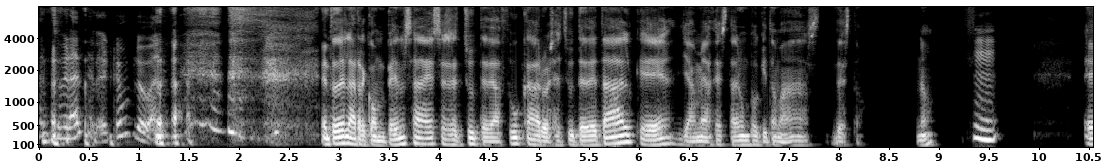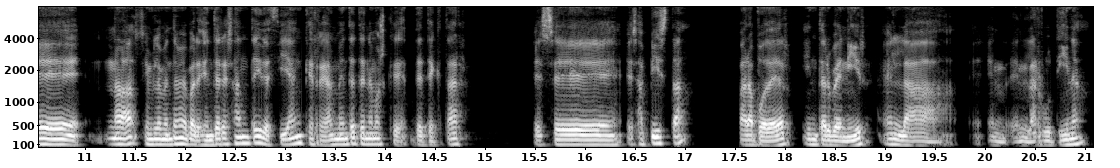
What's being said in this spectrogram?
Ejemplo, ¿vale? Entonces la recompensa es ese chute de azúcar o ese chute de tal que ya me hace estar un poquito más de esto, ¿no? Mm, Eh, nada, simplemente me pareció interesante y decían que realmente tenemos que detectar ese- esa pista para poder intervenir en la, en, en la rutina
